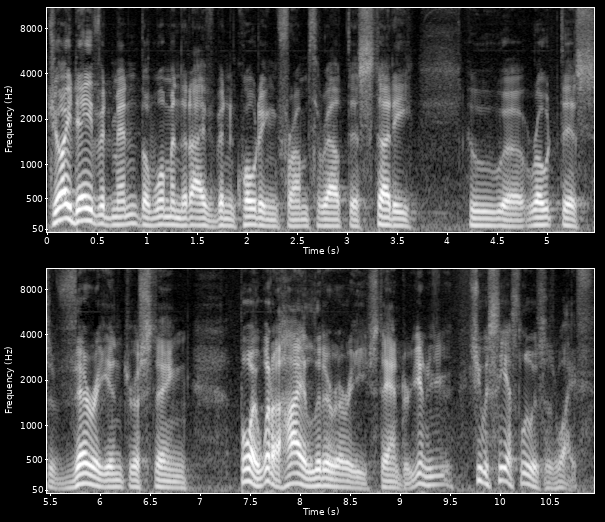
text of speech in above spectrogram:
Joy Davidman, the woman that I've been quoting from throughout this study, who uh, wrote this very interesting, boy, what a high literary standard. You know, you, she was C.S. Lewis's wife.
